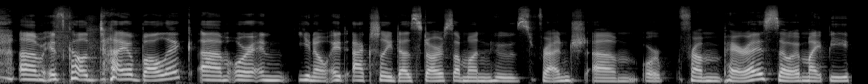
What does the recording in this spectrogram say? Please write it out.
um it's called diabolic um or and you know it actually does star someone who's french um or from paris so it might be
